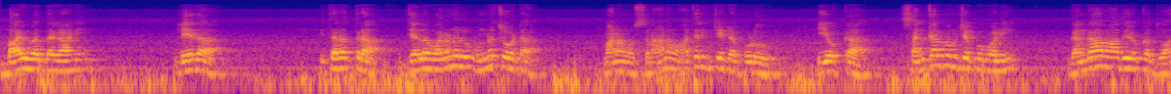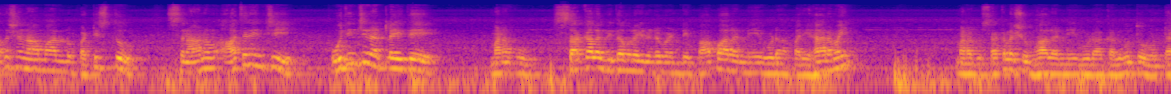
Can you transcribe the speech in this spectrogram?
బావి వద్ద కానీ లేదా ఇతరత్ర జలవరణులు ఉన్న చోట మనం స్నానం ఆచరించేటప్పుడు ఈ యొక్క సంకల్పం చెప్పుకొని గంగామాత యొక్క ద్వాదశ నామాలను పఠిస్తూ స్నానం ఆచరించి పూజించినట్లయితే మనకు సకల విధములైనటువంటి పాపాలన్నీ కూడా పరిహారమై మనకు సకల శుభాలన్నీ కూడా కలుగుతూ ఉంటాయి.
